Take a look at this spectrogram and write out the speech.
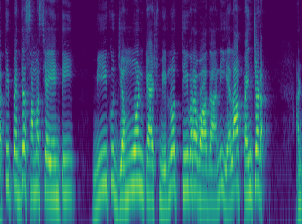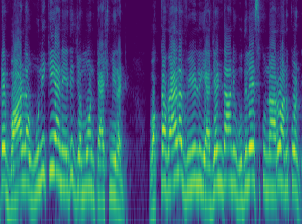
అతిపెద్ద సమస్య ఏంటి? మీకు జమ్మూ అండ్ కాశ్మీర్లో తీవ్రవాదాన్ని ఎలా పెంచడం? అంటే వాళ్ళ ఉనికి అనేది జమ్మూ అండ్ కాశ్మీర్ అండి. ఒక్కవేళ వీళ్ళు ఈ ఎజెండాని వదిలేసుకున్నారు అనుకోండి.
